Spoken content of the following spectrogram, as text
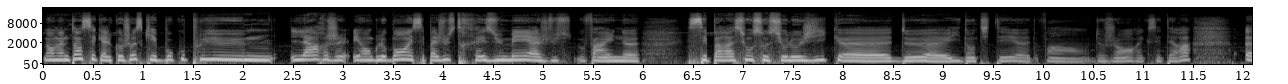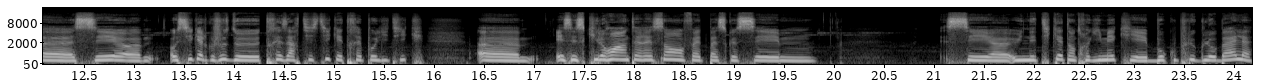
Mais en même temps, c'est quelque chose qui est beaucoup plus hum, large et englobant et c'est pas juste résumé à juste, enfin une séparation sociologique euh, de euh, identité, euh, de genre, etc. c'est aussi quelque chose de très artistique et très politique. et c'est ce qui le rend intéressant en fait parce que c'est hum, c'est une étiquette entre guillemets qui est beaucoup plus globale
